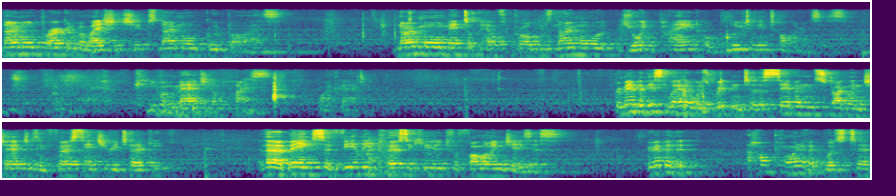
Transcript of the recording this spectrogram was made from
No more broken relationships? No more goodbyes? No more mental health problems? No more joint pain or gluten intolerances? Can you imagine a place like that? Remember, this letter was written to the seven struggling churches in first century Turkey. They were being severely persecuted for following Jesus. Remember that the whole point of it was to,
